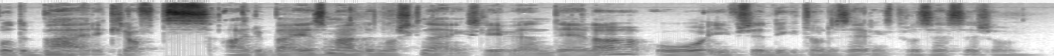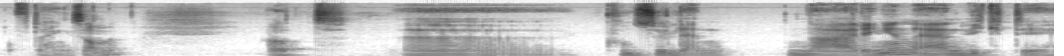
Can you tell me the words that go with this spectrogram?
både bærekraftsarbeidet, som hele norsk næringsliv er en del av, og i og for seg digitaliseringsprosesser, som ofte henger sammen, at uh, konsulentnæringen er en viktig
